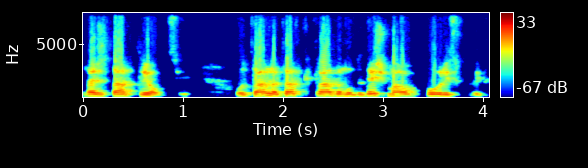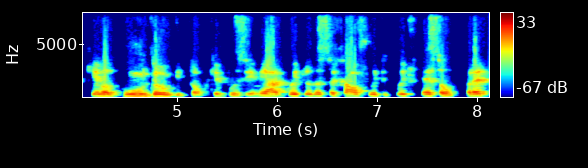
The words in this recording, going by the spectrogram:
Даже стават три опции. Оттам нататък трябва да му дадеш малко по-рискови, такива полудълги топки по земя, които да са халфовите, които те са отпред,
